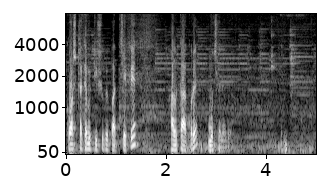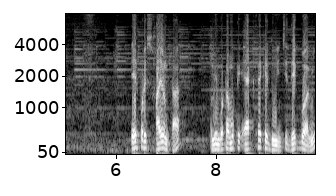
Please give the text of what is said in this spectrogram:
কষটাকে আমি টিস্যু পেপার চেপে হালকা করে মুছে নেব। এরপরে সায়নটা আমি মোটামুটি এক থেকে দুই ইঞ্চি দেখব আমি।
